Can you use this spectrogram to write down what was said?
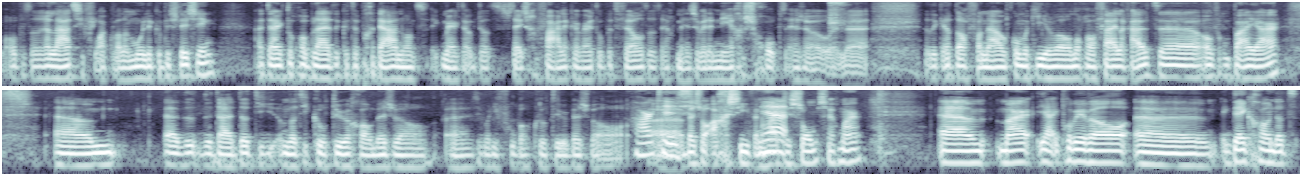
op het relatievlak wel een moeilijke beslissing. Uiteindelijk toch wel blij dat ik het heb gedaan, want ik merkte ook dat het steeds gevaarlijker werd op het veld. Dat echt mensen werden neergeschopt en zo. En dat ik echt dacht van nou kom ik hier wel nog wel veilig uit over een paar jaar. Um, de, dat die, omdat die cultuur gewoon best wel, die voetbalcultuur best wel, hard is. Best wel agressief en Ja. hard is soms, zeg maar. Um, maar ja, ik probeer wel, ik denk gewoon dat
